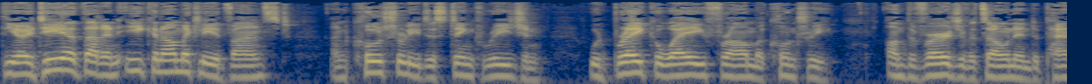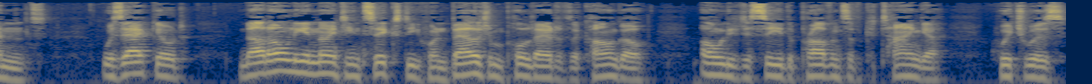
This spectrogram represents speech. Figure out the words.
The idea that an economically advanced and culturally distinct region would break away from a country on the verge of its own independence was echoed not only in 1960 when Belgium pulled out of the Congo, only to see the province of Katanga, which was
